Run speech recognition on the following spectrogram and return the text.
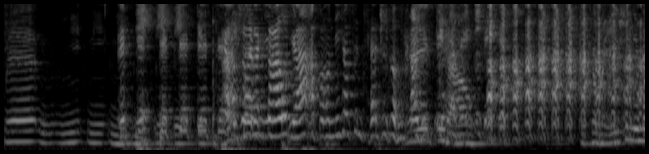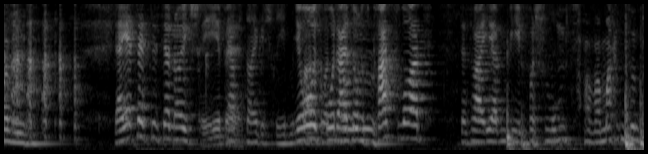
Äh, nie, nie, nie. Hab ich Aber schon wieder nicht- gesaut? Ja, aber nicht auf den Zettel, sonst kann Ja, ich es wieder nicht lesen. Da kann man eh schon immer lesen. Ja, jetzt hättest du es ja neu geschrieben. Ich hab's neu geschrieben. Jo, es geht also ums Passwort. Das war irgendwie verschwummt. Aber was macht denn so ein Kann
